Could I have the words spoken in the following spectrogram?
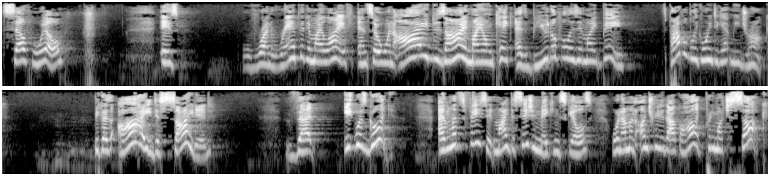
self will is run rampant in my life. And so when I design my own cake, as beautiful as it might be, it's probably going to get me drunk. Because I decided that it was good. And let's face it, my decision making skills when I'm an untreated alcoholic pretty much suck.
